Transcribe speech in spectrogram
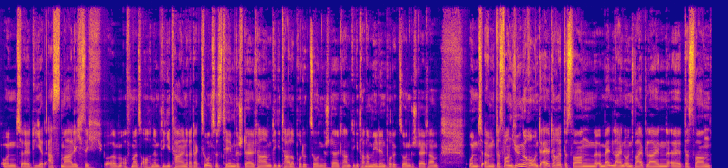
und äh, die jetzt erstmalig sich ähm, oftmals auch einem digitalen Redaktionssystem gestellt haben, digitaler Produktion gestellt haben, digitaler Medienproduktion gestellt haben. Und ähm, das waren Jüngere und Ältere, das waren Männlein und Weiblein, äh, das waren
